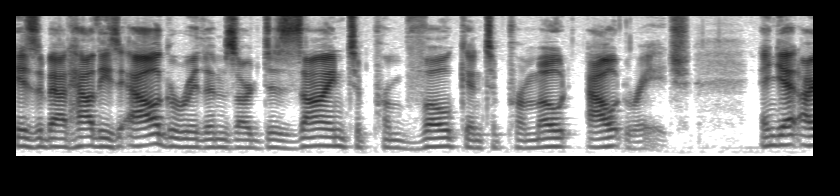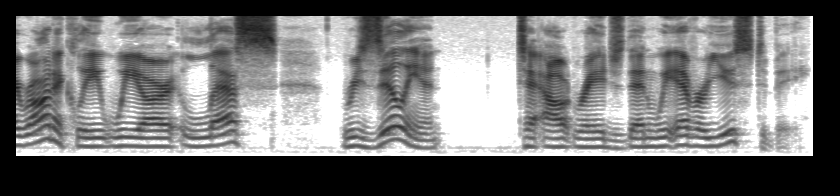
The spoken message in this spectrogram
is about how these algorithms are designed to provoke and to promote outrage. And yet, ironically, we are less resilient to outrage than we ever used to be.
